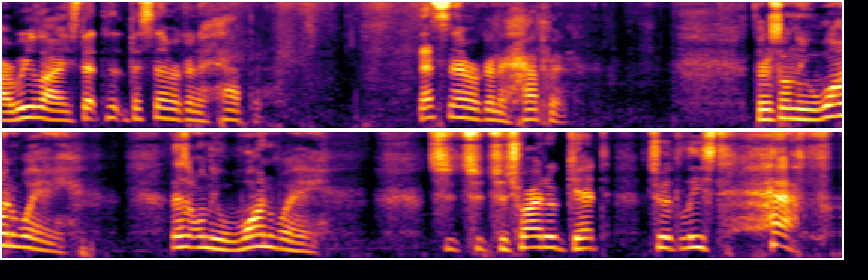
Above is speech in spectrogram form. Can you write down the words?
I realize that that's never gonna happen. That's never going to happen. There's only one way. There's only one way to, to, to try to get to at least half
